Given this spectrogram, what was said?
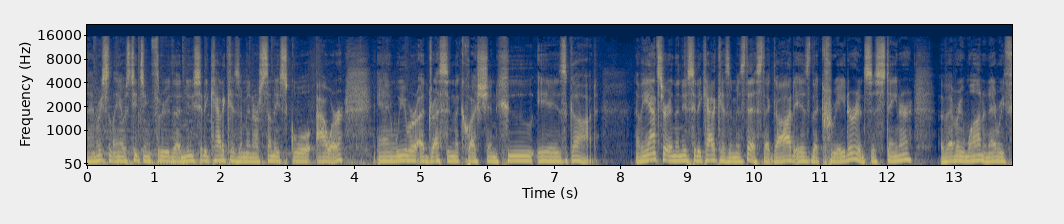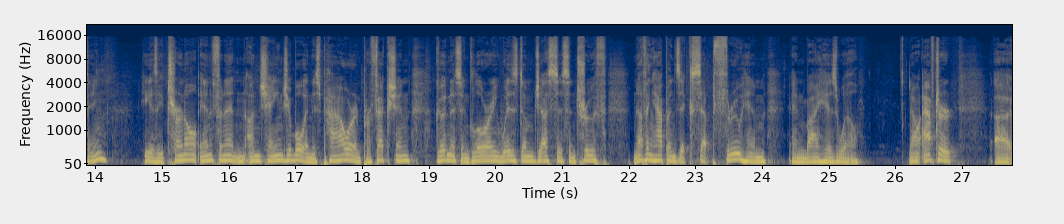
And recently, I was teaching through the New City Catechism in our Sunday school hour, and we were addressing the question Who is God? Now, the answer in the New City Catechism is this that God is the creator and sustainer of everyone and everything. He is eternal, infinite, and unchangeable in his power and perfection, goodness and glory, wisdom, justice, and truth. Nothing happens except through him and by his will. Now, after uh,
